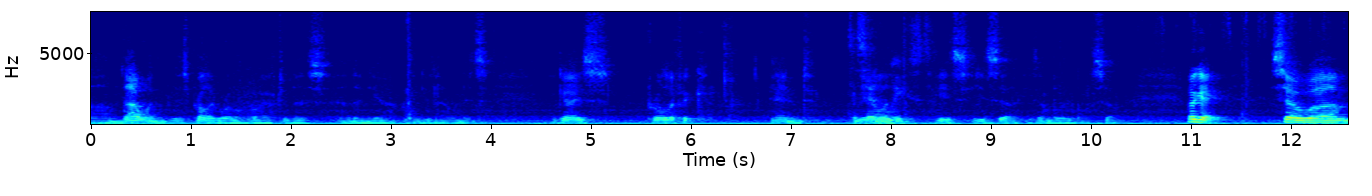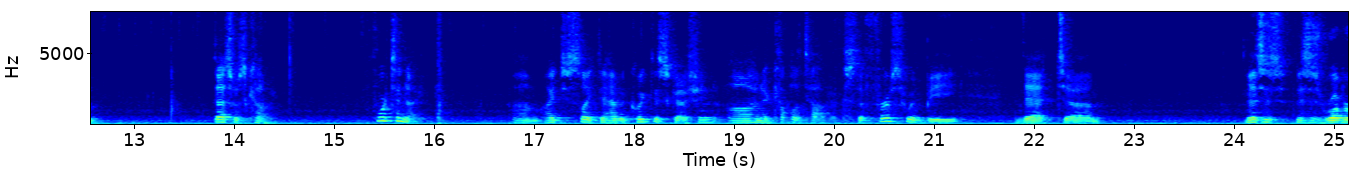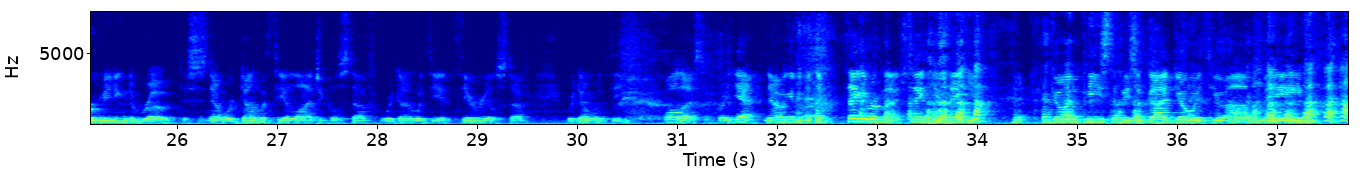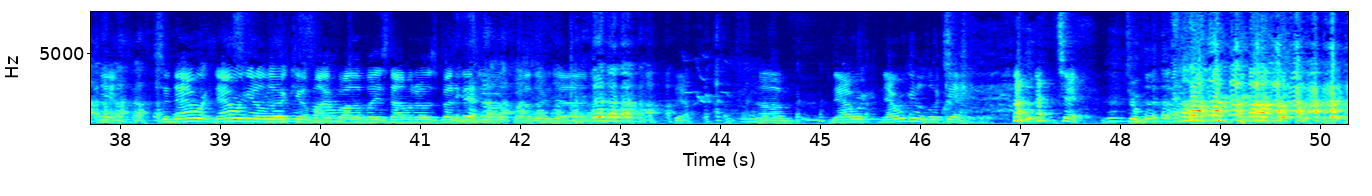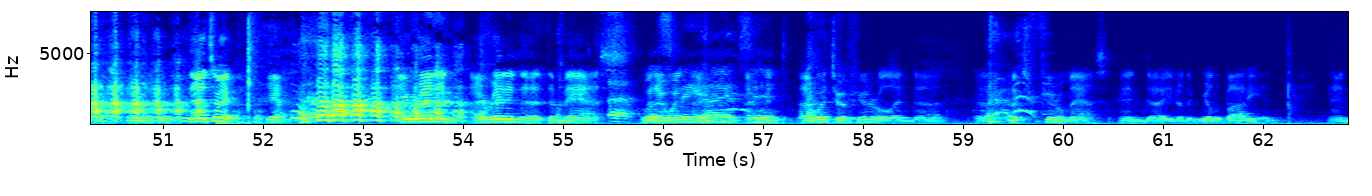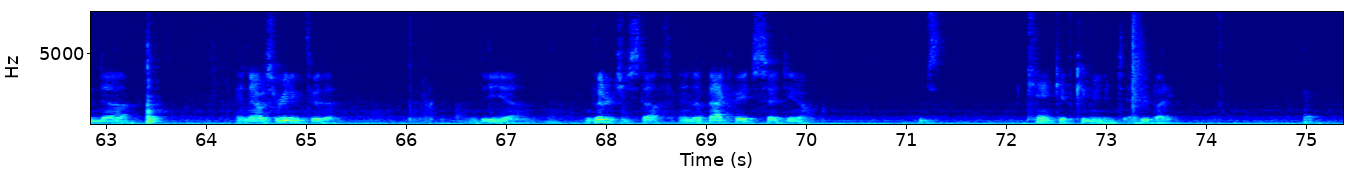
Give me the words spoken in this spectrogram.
Um, that one is probably where we'll go after this. And then, yeah, we can do that one. It's, the guy's prolific and To say the least. He's, he's, uh, he's unbelievable. So, okay. So, um, that's what's coming. For tonight, um, I'd just like to have a quick discussion on a couple of topics. The first would be that um, this is this is rubber meeting the road. This is now we're done with theological stuff. We're done with the ethereal stuff. We're done with the all that stuff. Right? Yeah. Now we're going to get. To, thank you very much. Thank you. Thank you. Go in peace. The peace of God go with you. Amen. Yeah. So now we're now we're going to look. at my father plays dominoes better than your father does. Yeah. Um, now we're now we're going to look at. Check. That's right. Yeah. I read in I read in the, the mass when I went. I, I went. I went to a funeral and uh, uh, a funeral mass, and uh, you know they wheeled the body in, and uh, and I was reading through the the uh, liturgy stuff, and the back page said, you know, you just can't give communion to everybody.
